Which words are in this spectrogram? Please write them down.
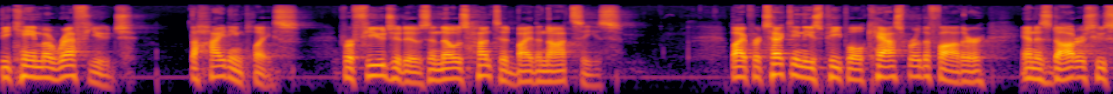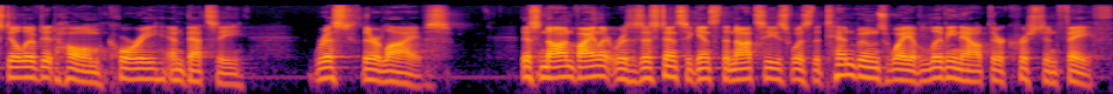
became a refuge, the hiding place for fugitives and those hunted by the Nazis. By protecting these people, Casper the father and his daughters who still lived at home, Corrie and Betsie, risked their lives. This nonviolent resistance against the Nazis was the Ten Booms' way of living out their Christian faith.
